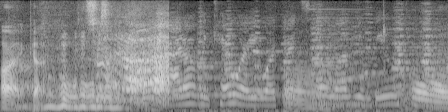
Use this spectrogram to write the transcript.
All right, cut. I don't even care where you work. I'd still love you and be with you.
